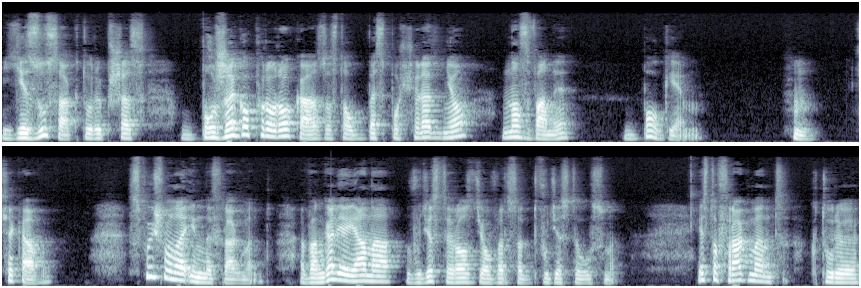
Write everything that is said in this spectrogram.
Jezusa, który przez Bożego proroka został bezpośrednio nazwany Bogiem. Hmm, ciekawe. Spójrzmy na inny fragment. Ewangelia Jana, 20 rozdział, werset 28. Jest to fragment, który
